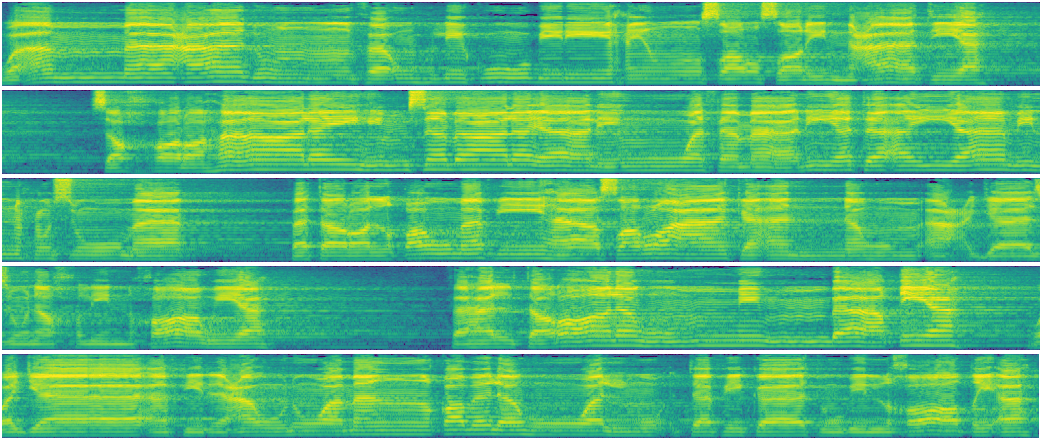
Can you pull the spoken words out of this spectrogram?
واما عاد فاهلكوا بريح صرصر عاتيه سخرها عليهم سبع ليال وثمانيه أيام حسوما فترى القوم فيها صرعى كانهم اعجاز نخل خاويه فهل ترى لهم من باقية؟ وجاء فرعون ومن قبله والمؤتفكات بالخاطئة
